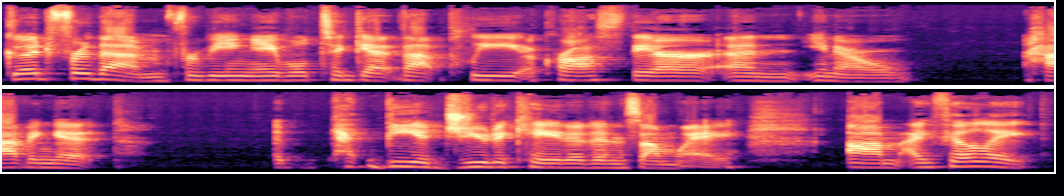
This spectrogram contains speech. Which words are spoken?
good for them for being able to get that plea across there and, you know, having it uh, be adjudicated in some way. Um, I feel like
